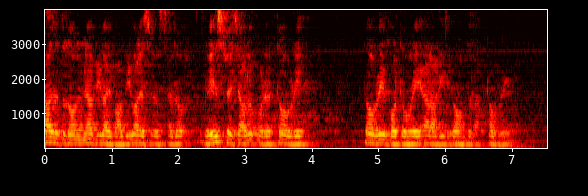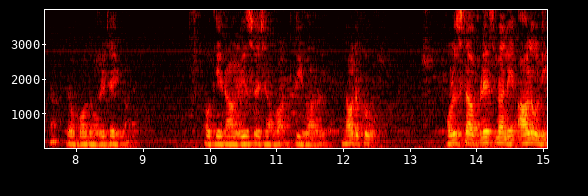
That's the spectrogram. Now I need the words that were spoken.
အဲ့ဒါတော်တော်များများပြီးပါပြီဘာပြီးသွားလဲဆိုတော့ဆက်တော့ ray stretcher လို့ခေါ်တဲ့ top ray top ray bottom ray အဲ့ဒါဒီဒီကောင်ပြောတာ top ray နော်ပြီးတော့ bottom ray ထိပ်ပါโอเคဒါ ray stretcher ပါပြီးပါပြီနောက်တစ်ခု bolster placement တွေအားလုံးဒီ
